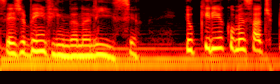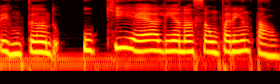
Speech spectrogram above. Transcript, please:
Seja bem-vinda, Analícia. Eu queria começar te perguntando o que é alienação parental.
